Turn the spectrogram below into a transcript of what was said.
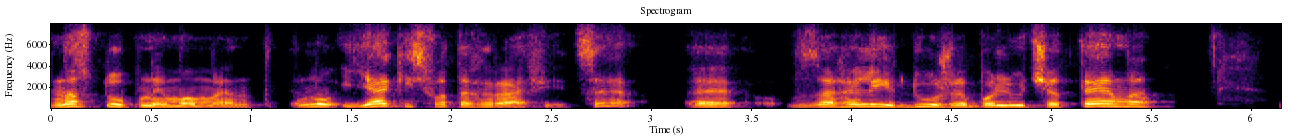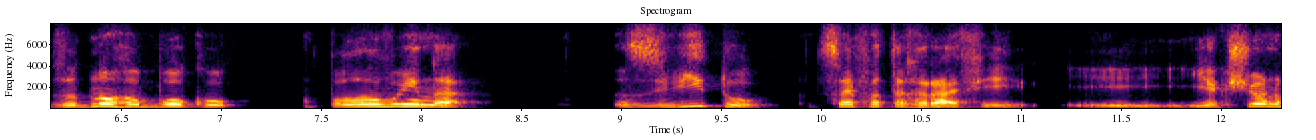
наступний момент. Ну, якість фотографій. Це е, взагалі дуже болюча тема. З одного боку, половина звіту це фотографії. І якщо,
